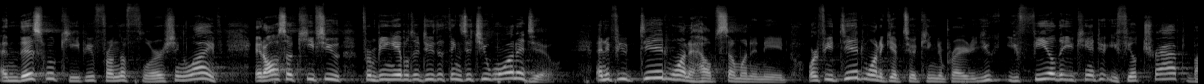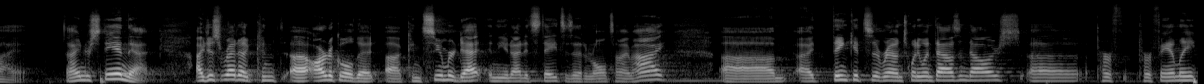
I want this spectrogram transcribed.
And this will keep you from the flourishing life. It also keeps you from being able to do the things that you want to do. And if you did want to help someone in need, or if you did want to give to a kingdom priority, you, you feel that you can't do it, you feel trapped by it. I understand that. I just read an uh, article that uh, consumer debt in the United States is at an all time high. Um, I think it's around $21,000 uh, per, per family.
